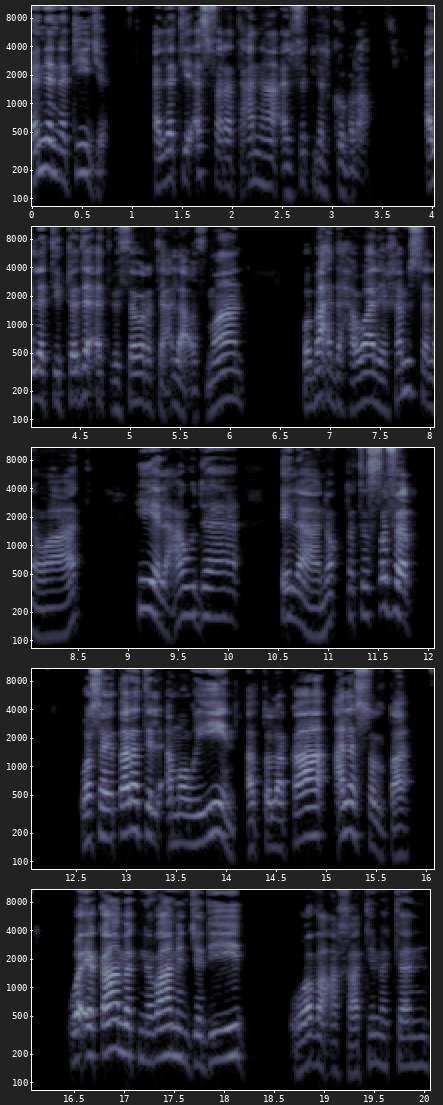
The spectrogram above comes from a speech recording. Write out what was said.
إن النتيجة التي أسفرت عنها الفتنة الكبرى التي ابتدأت بالثورة على عثمان وبعد حوالي خمس سنوات هي العودة إلى نقطة الصفر وسيطرة الأمويين الطلقاء على السلطة وإقامة نظام جديد وضع خاتمة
